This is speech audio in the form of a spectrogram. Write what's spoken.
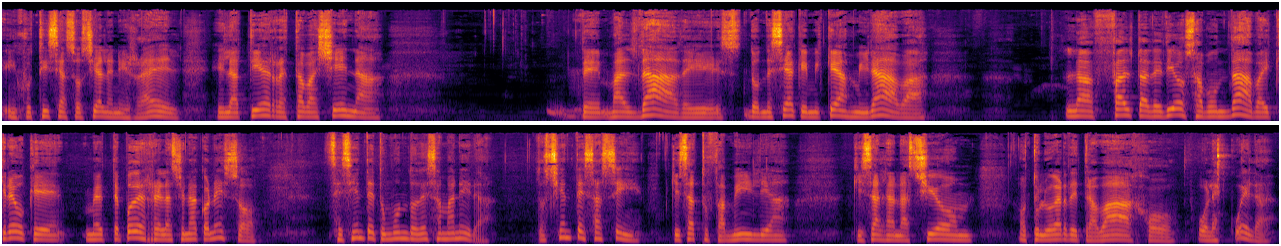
injusticia social en Israel, y la tierra estaba llena de maldades, donde sea que Miqueas miraba, la falta de Dios abundaba y creo que te puedes relacionar con eso. Se siente tu mundo de esa manera. Lo sientes así. Quizás tu familia, quizás la nación, o tu lugar de trabajo, o la escuela.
